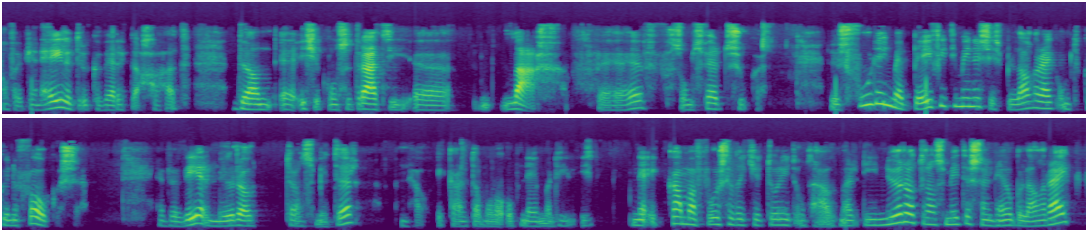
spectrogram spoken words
of heb je een hele drukke werkdag gehad, dan uh, is je concentratie uh, laag, soms ver te zoeken. Dus voeding met B-vitamines is belangrijk om te kunnen focussen. Hebben we weer een neurotransmitter. Nou, ik kan het allemaal wel opnemen, maar die is, nee, ik kan me voorstellen dat je het toch niet onthoudt. Maar die neurotransmitters zijn heel belangrijk.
